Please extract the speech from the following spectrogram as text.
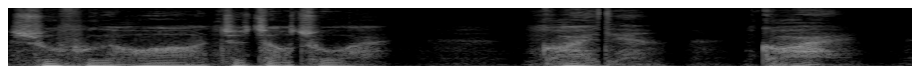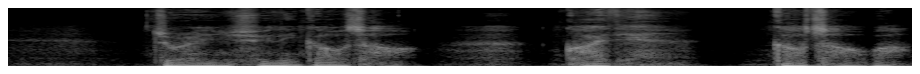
舒服的话就叫出来，快一点。快，主人允许你高潮，快点，高潮吧，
